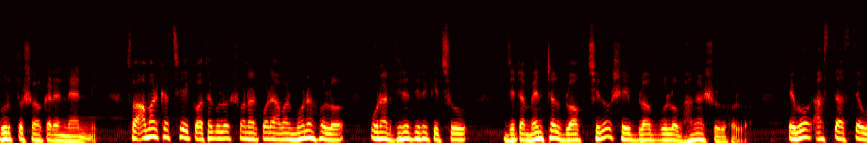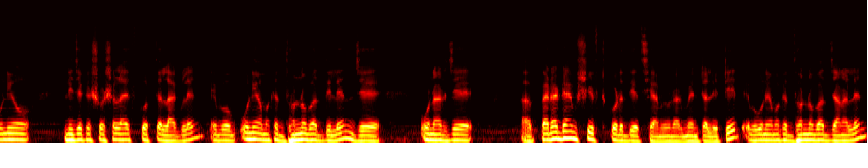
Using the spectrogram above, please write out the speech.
গুরুত্ব সহকারে নেননি। সো আমার কাছে এই কথাগুলো শোনার পরে আমার মনে হলো ওনার ধীরে ধীরে কিছু যেটা মেন্টাল ব্লক ছিল, সেই ব্লকগুলো ভাঙা শুরু হলো এবং আস্তে আস্তে উনিও নিজেকে সোশ্যালাইজ করতে লাগলেন এবং উনি আমাকে ধন্যবাদ দিলেন যে ওনার যে প্যারাডাইম শিফট করে দিয়েছি আমি ওনার মেন্টালিটির এবং উনি আমাকে ধন্যবাদ জানালেন।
